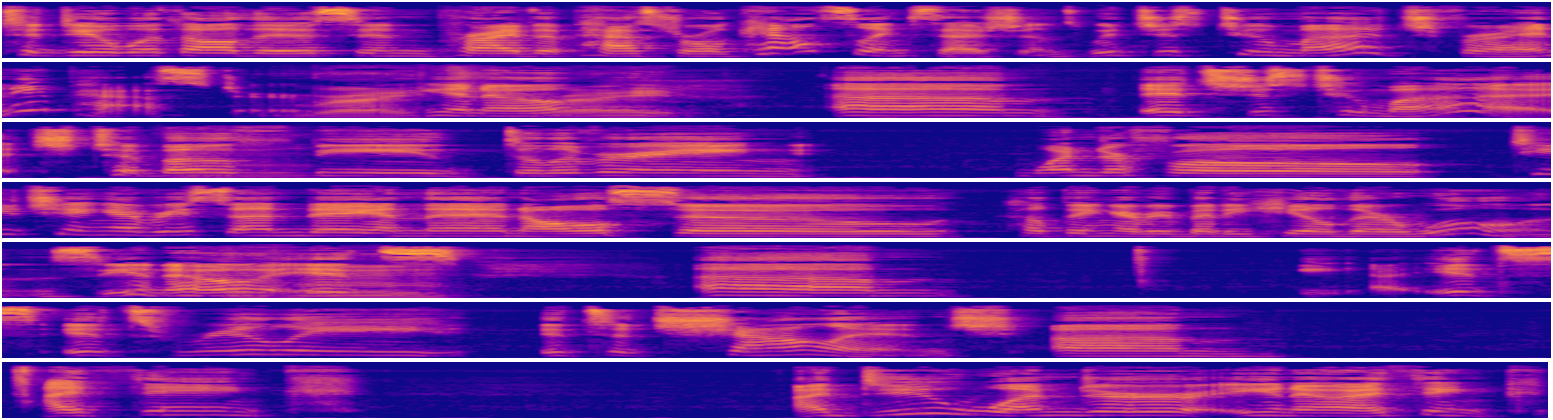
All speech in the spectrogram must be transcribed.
to deal with all this in private pastoral counseling sessions, which is too much for any pastor. Right. You know. Right. Um, it's just too much to both mm-hmm. be delivering wonderful teaching every Sunday and then also helping everybody heal their wounds. You know, mm-hmm. it's um it's it's really it's a challenge. Um I think I do wonder, you know, I think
